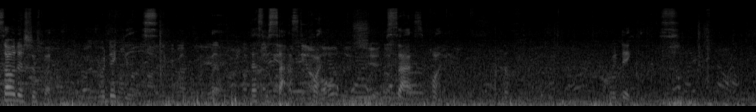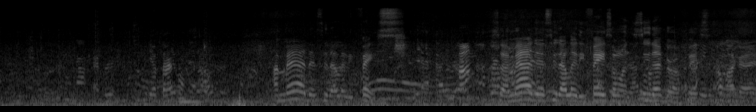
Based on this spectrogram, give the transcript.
So disrespectful. Ridiculous. But that's. Besides the point. Ridiculous. I'm mad I didn't see that lady face. Huh? So I'm mad I didn't see that lady face. I want to see that girl face. Oh my god.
